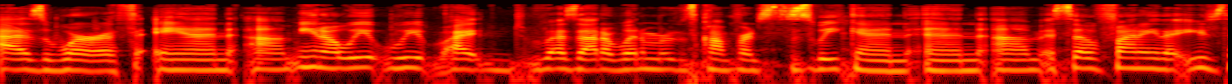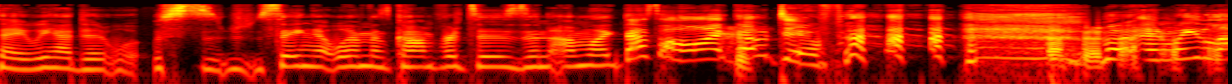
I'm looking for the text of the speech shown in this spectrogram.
as worth. And um, you know, we we I was at a women's conference this weekend, and um, it's so funny that you say we had to sing at women's conferences, and I'm like, that's all I go to. but, and we love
